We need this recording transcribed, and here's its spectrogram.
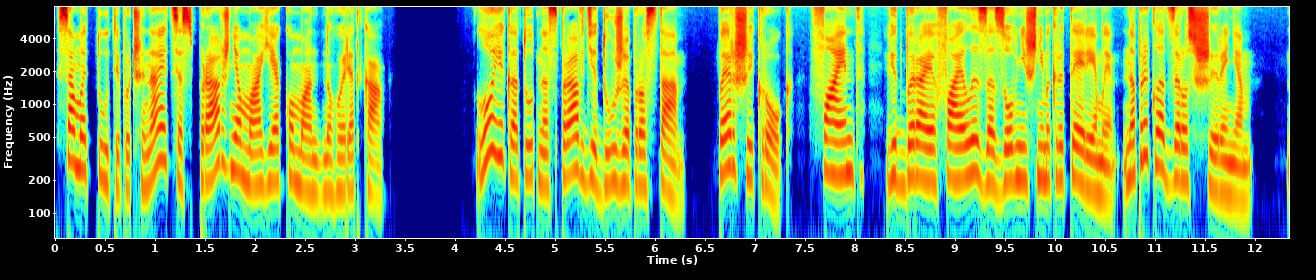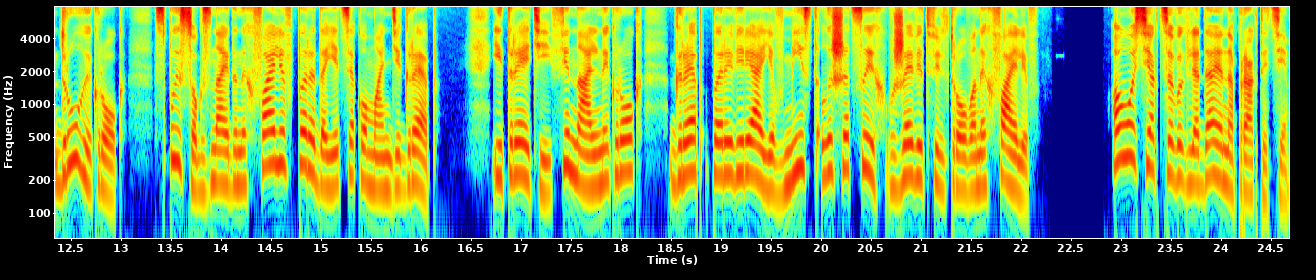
Саме тут і починається справжня магія командного рядка. Логіка тут насправді дуже проста. Перший крок – find відбирає файли за зовнішніми критеріями, наприклад, за розширенням. Другий крок – список знайдених файлів передається команді grep. І третій, фінальний крок – grep перевіряє вміст лише цих вже відфільтрованих файлів. А ось як це виглядає на практиці.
